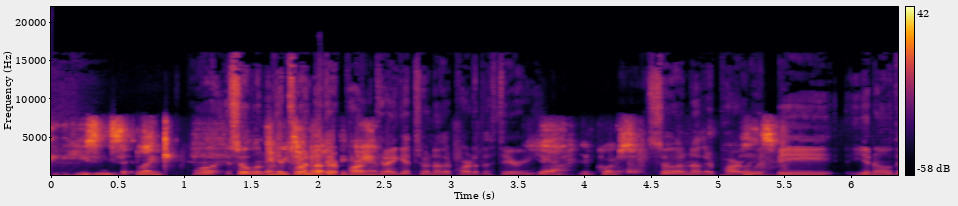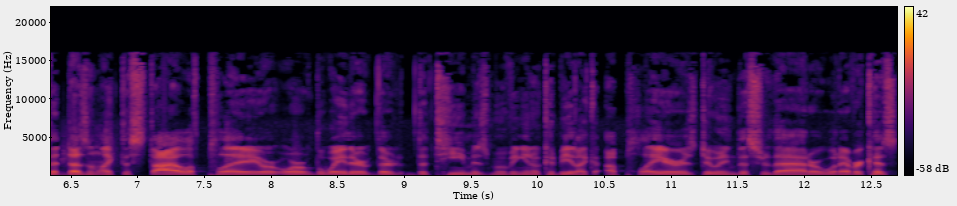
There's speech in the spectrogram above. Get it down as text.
He's insane. Like, well so let me get to another part have- can i get to another part of the theory yeah, of course. So another part Please. would be, you know, that doesn't like the style of play or, or the way their their the team is moving. You know, it could be like a player is doing this or that or whatever. Because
